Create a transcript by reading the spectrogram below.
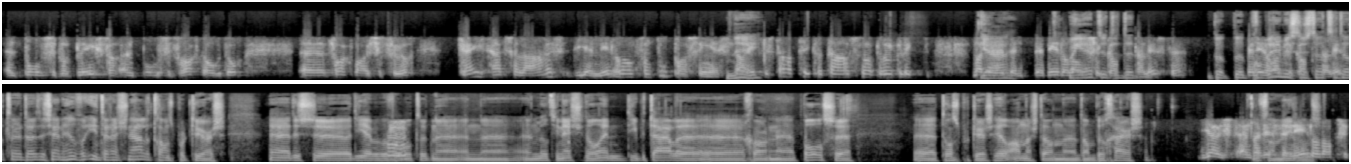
Een Poolse verpleegster, een Poolse vrachtauto, vrachtwagenchauffeur krijgt het salaris die in Nederland van toepassing is. Nee. Daar heeft de staatssecretaris nadrukkelijk... Maar ja, de, de, Nederlandse kapitalisten... Het probleem is dus dat, dat, er, dat er zijn heel veel internationale transporteurs. Uh, dus uh, die hebben bijvoorbeeld een, eh, een, een, multinational... en die betalen gewoon Poolse transporteurs heel anders dan, dan Bulgaarse. Juist, en dat is, de Nederlandse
